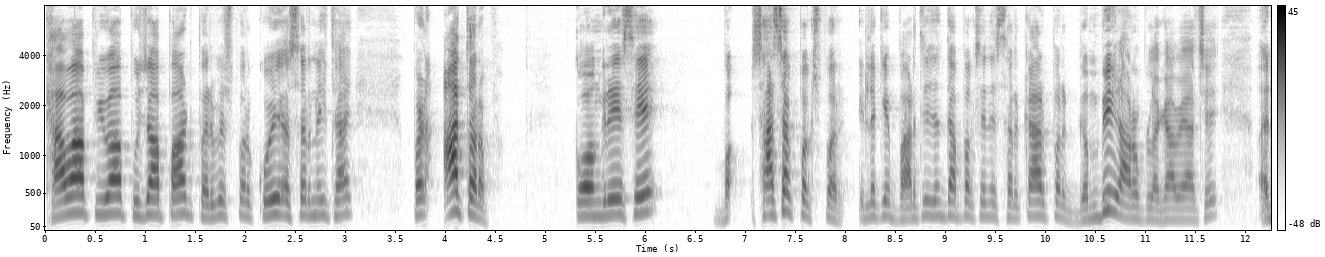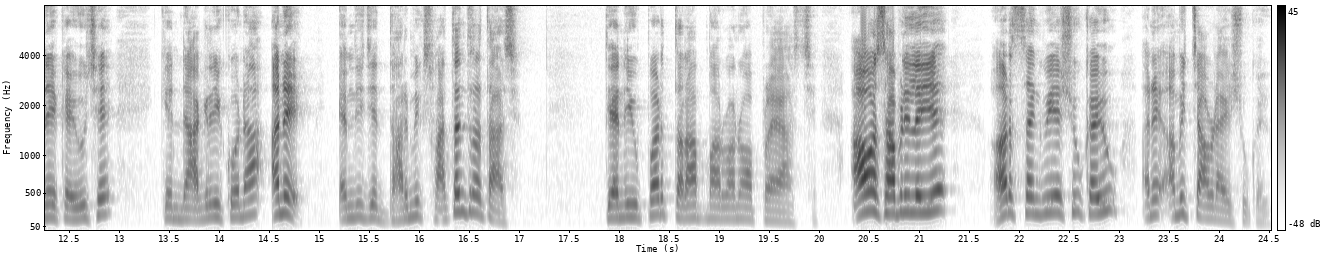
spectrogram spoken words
ખાવા, પીવા, પૂજા પાઠ, પરવેશ પર કોઈ અસર નહીં થાય. પણ આ તરફ કોંગ્રેસે શાસક પક્ષ પર, એટલે કે ભારતીય જનતા પક્ષ અને સરકાર પર ગંભીર આરોપ લગાવ્યા છે અને કહ્યું છે કે નાગરિકોના અને એમની જે ધાર્મિક સ્વાતંત્રતા છે તેની ઉપર તરાપ મારવાનો આ પ્રયાસ છે. આવો સાંભળી લઈએ. હર્ષ સંઘવીએ શું કહ્યું અને અમિત ચાવડાએ શું કહ્યું?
